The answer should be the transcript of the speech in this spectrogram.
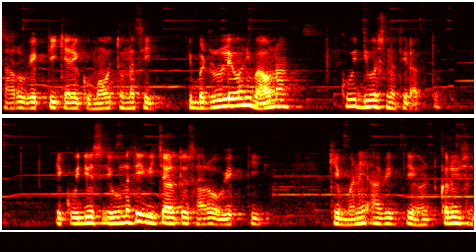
સારો વ્યક્તિ ક્યારેય ગુમાવતો નથી, એ બદલું લેવાની ભાવના કોઈ દિવસ નથી રાખતો. એ કોઈ દિવસ એવું નથી વિચારતો સારો વ્યક્તિ કે મને આ વ્યક્તિએ હર્ટ કર્યું છે,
